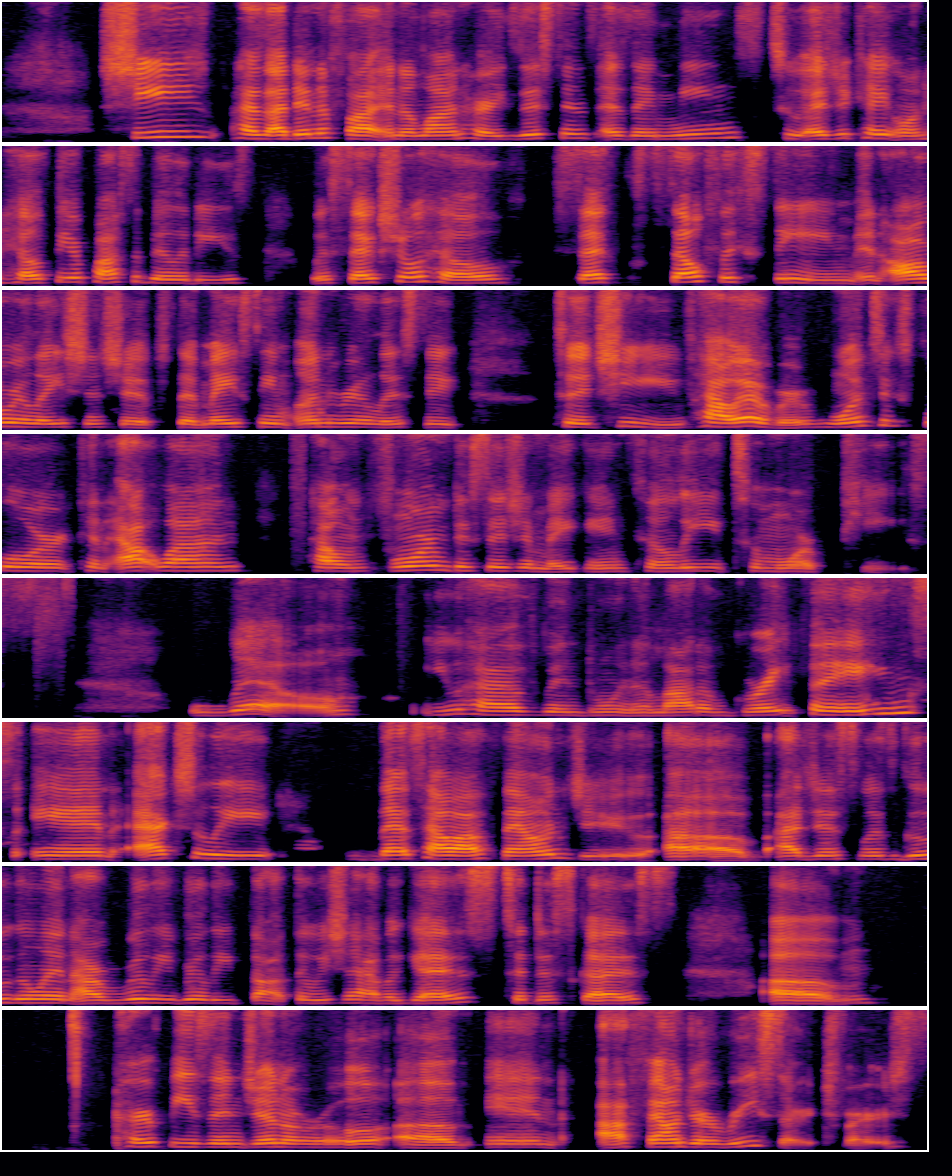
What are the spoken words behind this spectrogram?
She has identified and aligned her existence as a means to educate on healthier possibilities with sexual health, sex, self-esteem, and all relationships that may seem unrealistic to achieve. However, once explored, can outline how informed decision making can lead to more peace. Well, you have been doing a lot of great things, and actually, that's how I found you. Um, I just was Googling. I really, really thought that we should have a guest to discuss um, herpes in general. Um, and I found your research first.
